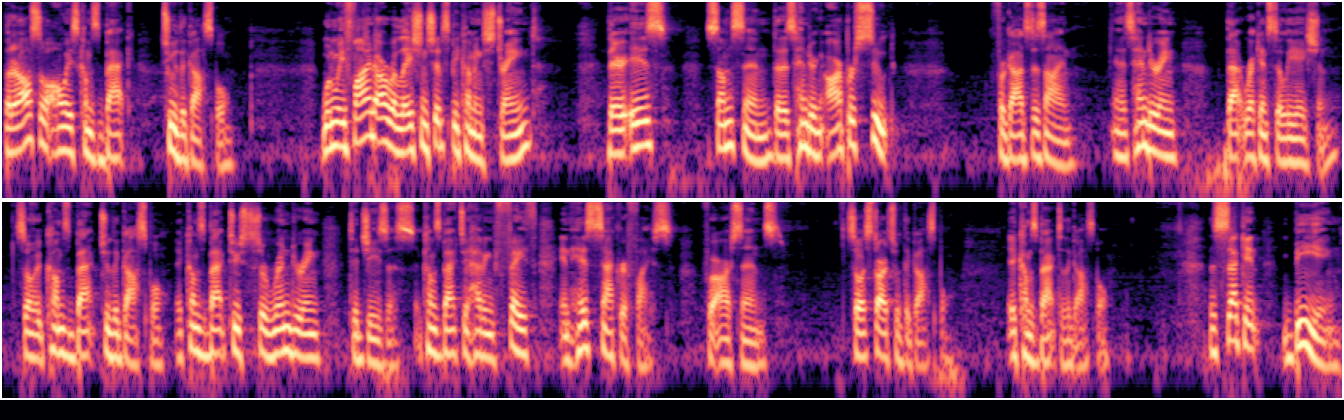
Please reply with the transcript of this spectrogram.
but it also always comes back to the gospel. When we find our relationships becoming strained, there is some sin that is hindering our pursuit for God's design, and it's hindering that reconciliation. So it comes back to the gospel. It comes back to surrendering to Jesus. It comes back to having faith in his sacrifice for our sins. So it starts with the gospel. It comes back to the gospel. The second, being.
